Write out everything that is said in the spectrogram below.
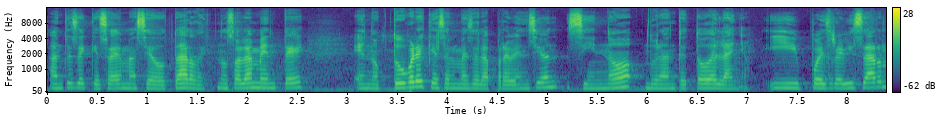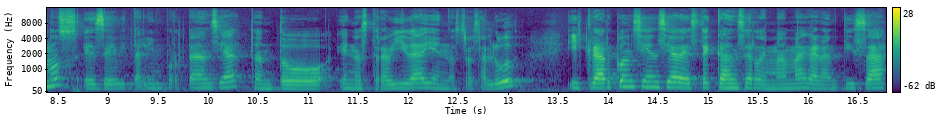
antes de que sea demasiado tarde, no solamente en octubre, que es el mes de la prevención, sino durante todo el año. Y pues revisarnos es de vital importancia, tanto en nuestra vida y en nuestra salud, y crear conciencia de este cáncer de mama garantiza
